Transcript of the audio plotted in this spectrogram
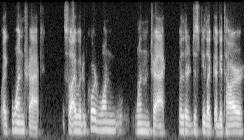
like one track. So I would record one one track, whether it just be like a guitar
